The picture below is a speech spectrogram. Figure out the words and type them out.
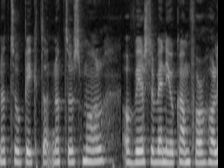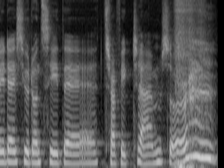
Not too big, not too small. Obviously, when you come for holidays, you don't see the traffic jams or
